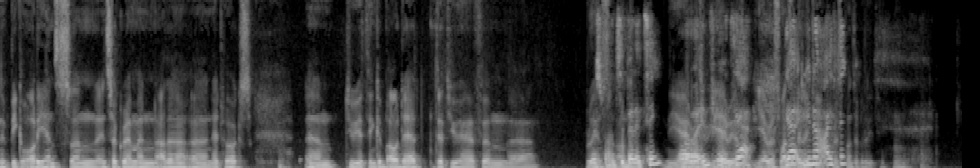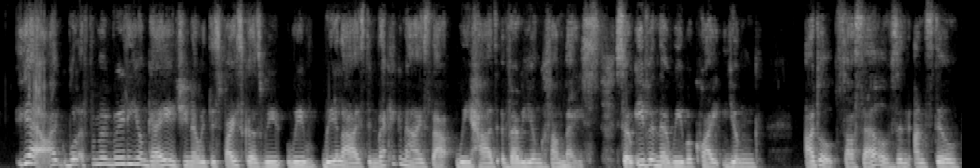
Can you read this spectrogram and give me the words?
a big audience on Instagram and other uh, networks. Um, do you think about that? That you have an uh, responsibility on, yeah, or influence? Yeah, yeah, responsibility. Yeah, you know, I responsibility. think. Hmm. Yeah, I, well, from a really young age, you know, with the Spice Girls, we we realised and recognised that we had a very young fan base. So even though we were quite young adults ourselves and, and still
